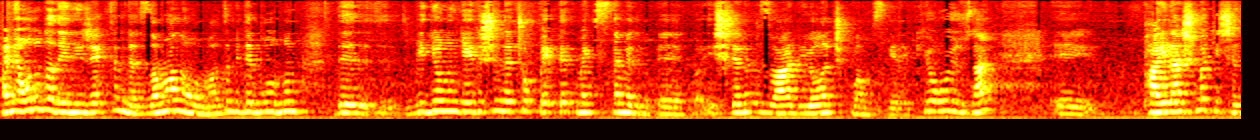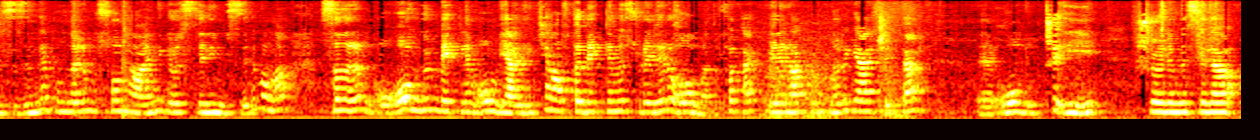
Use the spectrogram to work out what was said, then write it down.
Hani onu da deneyecektim de zaman olmadı. Bir de bunun de, videonun gelişini de çok bekletmek istemedim. E, işlerimiz var, bir yola çıkmamız gerekiyor. O yüzden e, paylaşmak için sizinle bunların bu son halini göstereyim istedim ama sanırım o 10 gün bekleme, on- yani 2 hafta bekleme süreleri olmadı. Fakat berraklıkları gerçekten e, oldukça iyi. Şöyle mesela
